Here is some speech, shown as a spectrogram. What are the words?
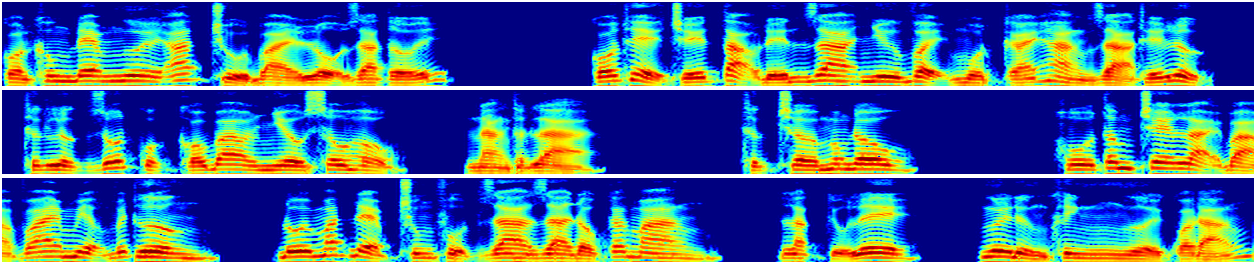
còn không đem ngươi át chủ bài lộ ra tới. Có thể chế tạo đến ra như vậy một cái hàng giả thế lực, thực lực rốt cuộc có bao nhiêu sâu hậu, nàng thật là thực chờ mong đâu. Hồ Tâm che lại bả vai miệng vết thương, đôi mắt đẹp trung phụt ra ra độc các mang, lạc cửu lê, ngươi đừng khinh người quá đáng.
